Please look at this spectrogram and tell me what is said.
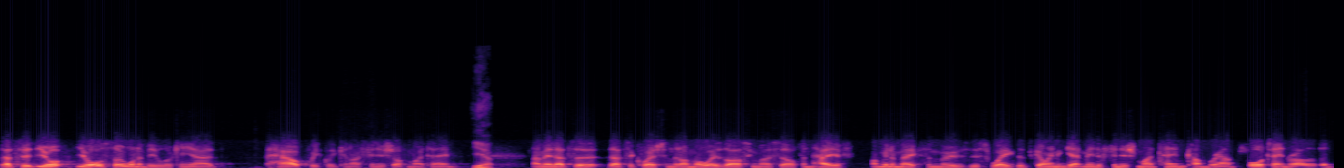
That's it. You you also want to be looking at how quickly can I finish off my team. Yeah. I mean that's a that's a question that I'm always asking myself. And hey, if I'm going to make some moves this week that's going to get me to finish my team come round 14 rather than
